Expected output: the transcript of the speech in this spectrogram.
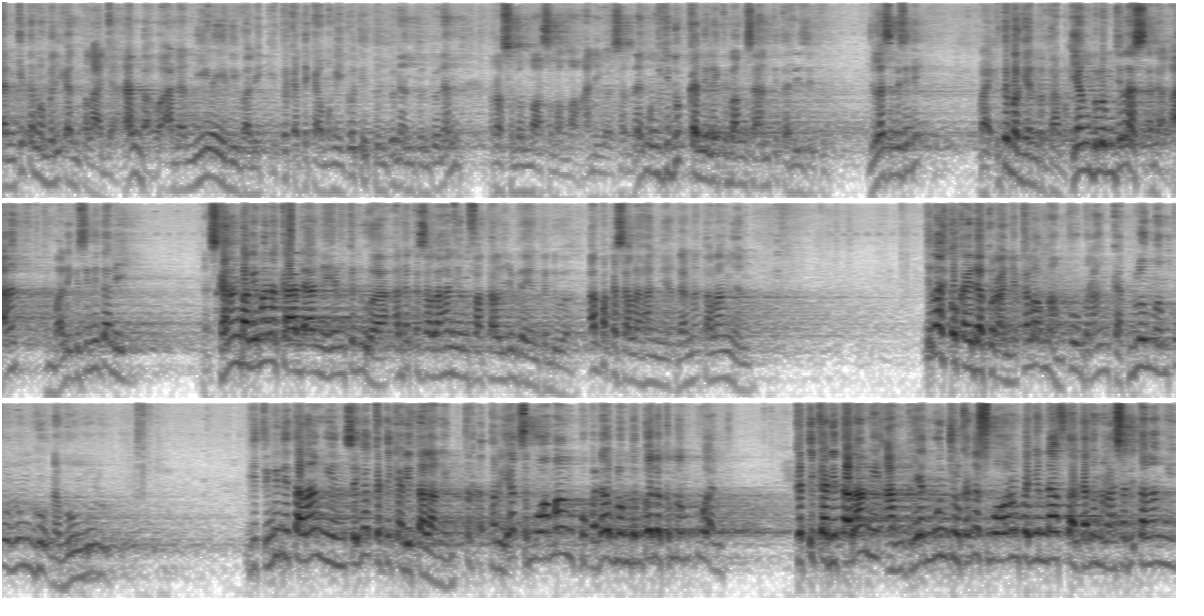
Dan kita memberikan pelajaran bahwa ada nilai di balik itu ketika mengikuti tuntunan-tuntunan Rasulullah SAW dan menghidupkan nilai kebangsaan kita di situ. Jelas di sini? Baik, itu bagian pertama. Yang belum jelas adalah kembali ke sini tadi. Nah, sekarang bagaimana keadaannya? Yang kedua, ada kesalahan yang fatal juga yang kedua. Apa kesalahannya? Dana talangan. Jelas kok kaidah Qurannya, kalau mampu berangkat, belum mampu nunggu, nabung dulu. Gitu, ini ditalangin, sehingga ketika ditalangin, ter terlihat semua mampu, padahal belum tentu ada kemampuan. Ketika ditalangi, antrian muncul, karena semua orang pengen daftar, karena merasa ditalangi.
